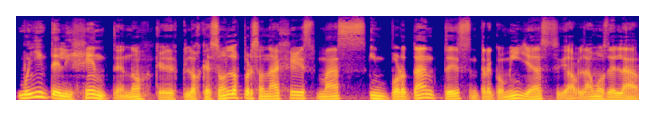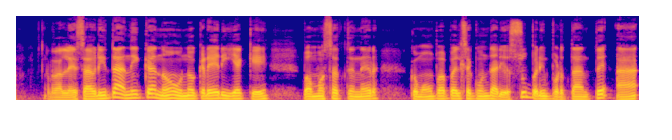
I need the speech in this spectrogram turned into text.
muy inteligente, ¿no? Que los que son los personajes más importantes, entre comillas, si hablamos de la realeza británica, ¿no? Uno creería que vamos a tener como un papel secundario súper importante a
